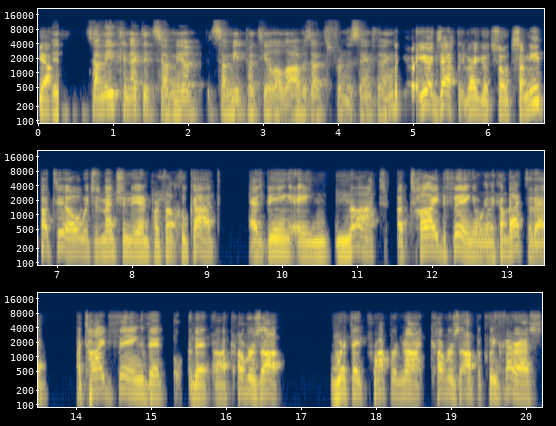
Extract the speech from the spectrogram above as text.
Yeah. Is Samid connected Samir Samid Patil Alav. Is that from the same thing? You're, you're exactly very good. So Samid Patil, which is mentioned in Parshat Chukat as being a not a tied thing, and we're going to come back to that, a tied thing that that uh, covers up with a proper knot, covers up a kli cheres,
